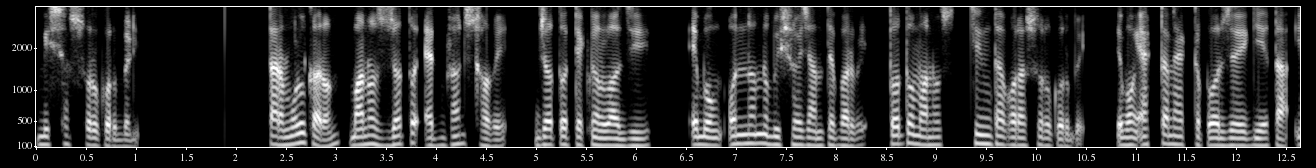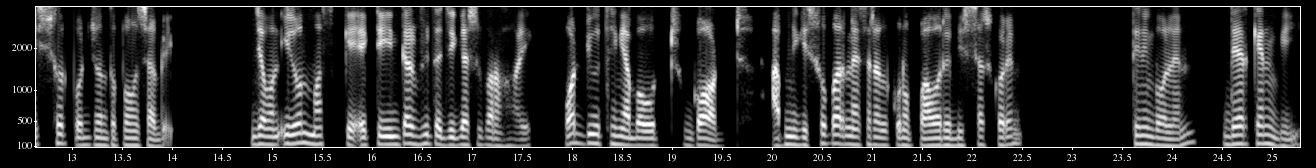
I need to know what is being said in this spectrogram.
বিশ্বাস শুরু করবে। তার মূল কারণ, মানুষ যত অ্যাডভান্সড হবে, যত টেকনোলজি এবং অন্যান্য বিষয়ে জানতে পারবে তত মানুষ চিন্তা করা শুরু করবে এবং একটা না একটা পর্যায়ে গিয়ে তা ঈশ্বর পর্যন্ত পৌঁছাবে। যেমন ইলন মাস্ককে একটি ইন্টারভিউতে জিজ্ঞাসা করা হয় what do think about God আপনি কি সুপার ন্যাচারাল কোনো পাওয়ারে বিশ্বাস করেন? তিনি বলেন দেয়ার ক্যান বি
